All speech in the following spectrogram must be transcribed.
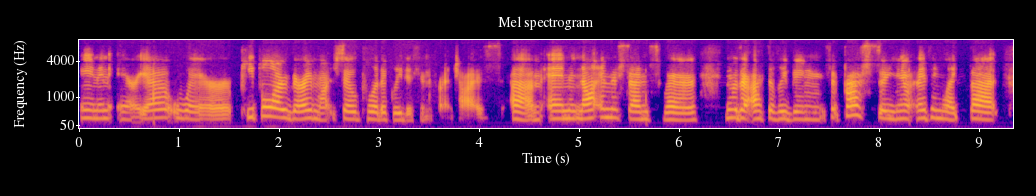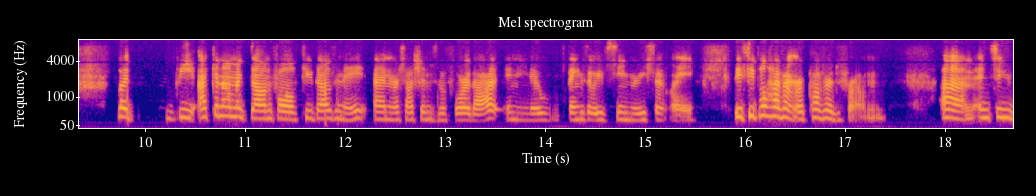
in an area where people are very much so politically disenfranchised um, and not in the sense where you know they're actively being suppressed or you know anything like that. But the economic downfall of 2008 and recessions before that and you know things that we've seen recently these people haven't recovered from. Um, and so you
